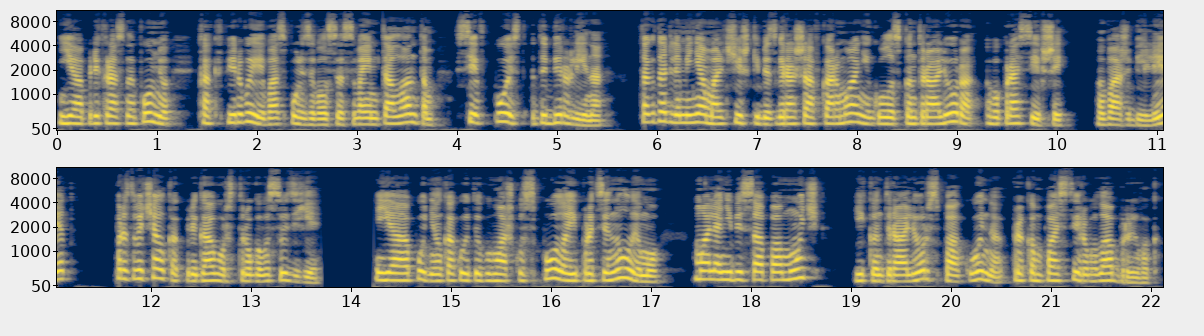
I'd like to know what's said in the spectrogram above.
Я прекрасно помню, как впервые воспользовался своим талантом, сев поезд до Берлина. Тогда для меня мальчишки без гроша в кармане голос контролера, вопросивший «Ваш билет?» прозвучал как приговор строгого судьи. Я поднял какую-то бумажку с пола и протянул ему, моля небеса помочь, и контролер спокойно прокомпостировал обрывок.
